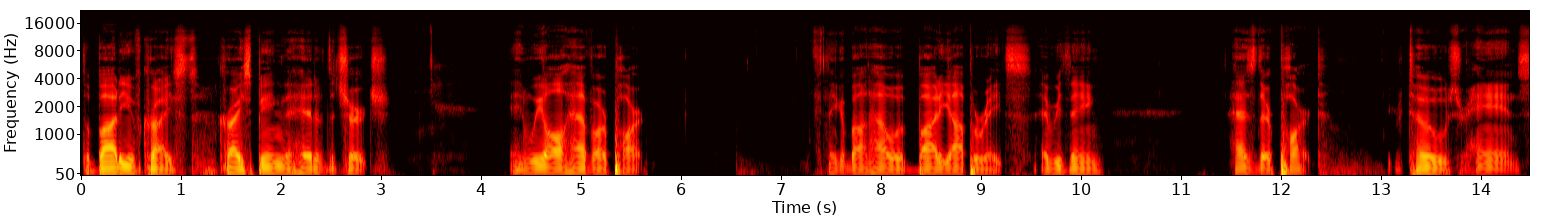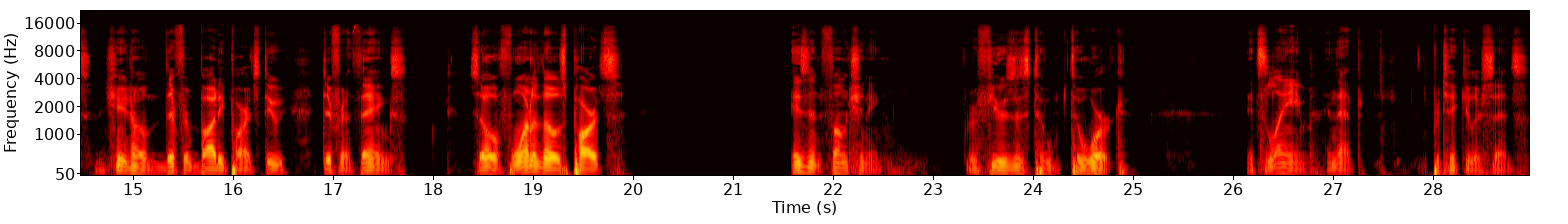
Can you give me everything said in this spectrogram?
the body of Christ, Christ being the head of the church and we all have our part. If you think about how a body operates, everything has their part. Your toes, your hands, you know, different body parts do different things. So if one of those parts isn't functioning, refuses to, to work, it's lame in that particular sense.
